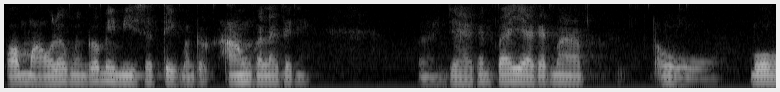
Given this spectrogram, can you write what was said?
พอเมาแล้วมันก็ไม่มีสติมันก็เอากันอะไรทีนี้แย่กันไปแย่กันมา โอ้โมโห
